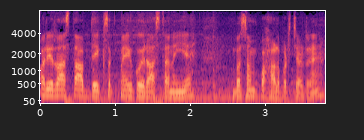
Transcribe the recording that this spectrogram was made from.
और ये रास्ता आप देख सकते हैं कि कोई रास्ता नहीं है। बस हम पहाड़ पर चढ़ रहे हैं।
